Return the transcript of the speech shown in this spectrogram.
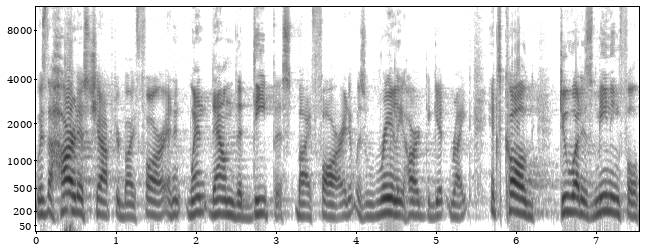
was the hardest chapter by far, and it went down the deepest by far, and it was really hard to get right. It's called Do What Is Meaningful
